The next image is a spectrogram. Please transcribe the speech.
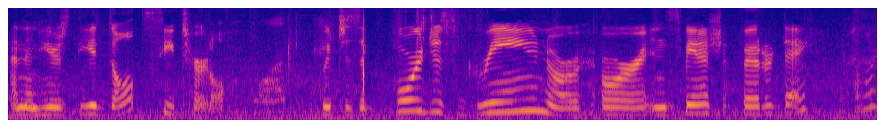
And then here's the adult sea turtle, which is a gorgeous green or, or in Spanish, verde color.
